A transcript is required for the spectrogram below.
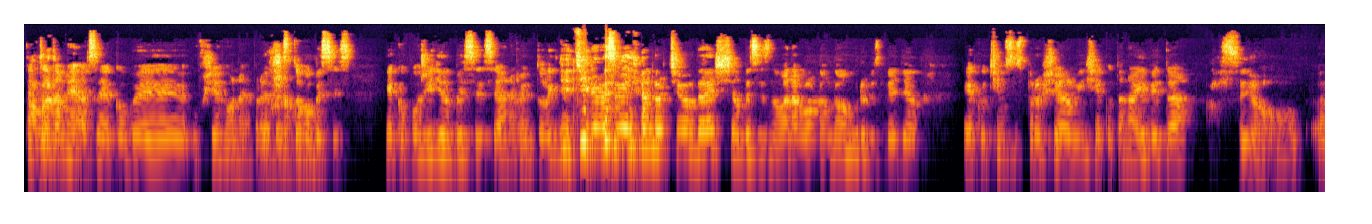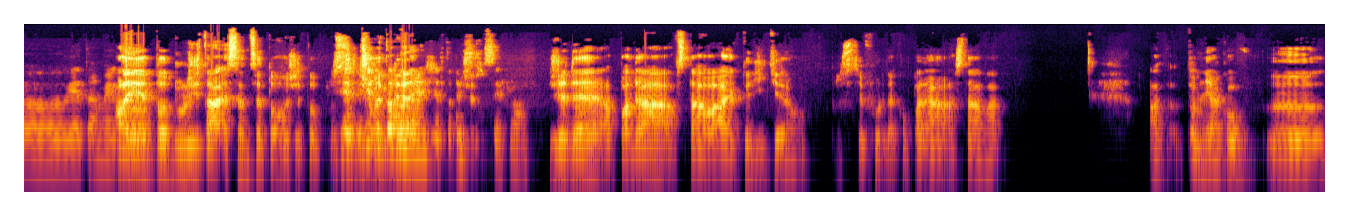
tak ale... to tam je asi jakoby u všeho, ne? Protože u všeho. bez toho by si jako pořídil by si, já nevím, tolik dětí, kdybys věděl, do čeho jdeš, šel by si znova na volnou nohu, kdybys věděl, jako čím jsi prošel, víš, jako ta naivita. Asi jo. Uh, je tam jako... Ale je to důležitá esence toho, že to prostě že, člověk že to jde, jde. Že to jde zkusit, no. Že jde a padá a vstává a jak to dítě, no. Prostě furt jako padá a stává. A to mě jako, eh,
